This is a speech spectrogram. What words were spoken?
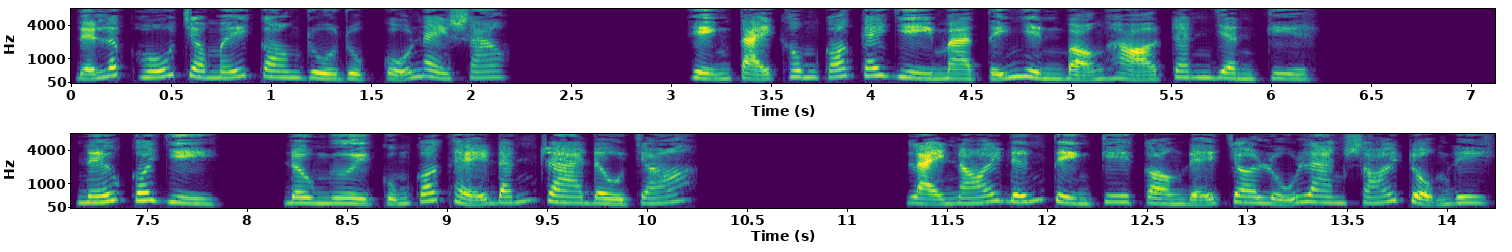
để lấp hố cho mấy con rùa rụt cổ này sao? Hiện tại không có cái gì mà tỷ nhìn bọn họ tranh giành kìa. Nếu có gì, đầu người cũng có thể đánh ra đầu chó. Lại nói đến tiền kia còn để cho lũ lan sói trộn đi.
